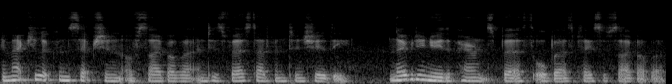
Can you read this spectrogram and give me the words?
Immaculate Conception of Sai Baba and his first advent in Shirdi. Nobody knew the parents' birth or birthplace of Sai Baba.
